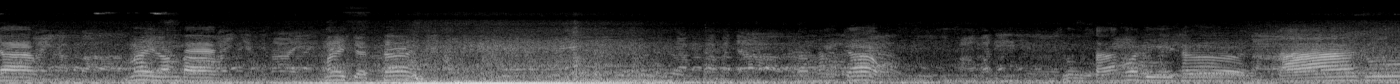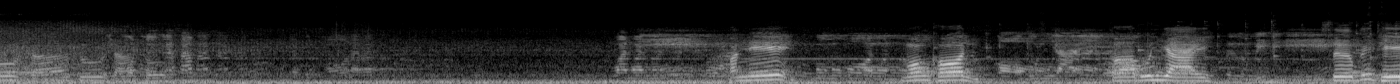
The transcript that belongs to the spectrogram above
ยาไม่อดอยาก ไม่ลำบาก ไม่ลำบากไม่เจ็บไข้ไม่เจ็บไข้ข้าพเจ้าข้าพเจ้าภาวดีเถิดสุขสาวดีเธอญสาธุสาธุสาธุนะครับวันนี้วันนี้มงคลมงคลก่อบุญใหญ่ก่อบุญใหญ่สืบวิถีสืบวิถี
